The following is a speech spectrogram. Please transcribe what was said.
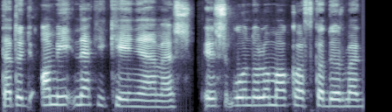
Tehát, hogy ami neki kényelmes. És gondolom a kaszkadőr meg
